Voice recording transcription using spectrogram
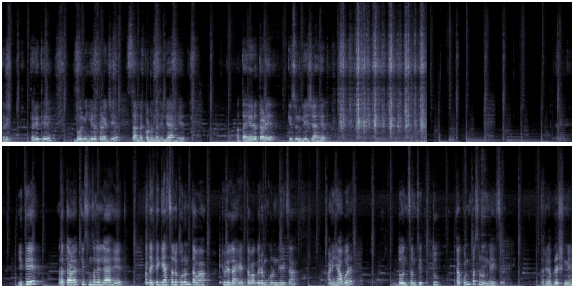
तरी तर इथे दोन्ही रताळ्याचे सालं काढून झालेले आहेत. आता हे रताळे किसून घ्यायचे आहेत. इथे रताळ किसून झालेले आहेत. आता इथे गॅस चालू करून तवा ठेवलेला आहे. तवा गरम करून घ्यायचा. आणि ह्यावर दोन चमचे तूप टाकून पसरून घ्यायचं. तर ह्या ब्रशने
